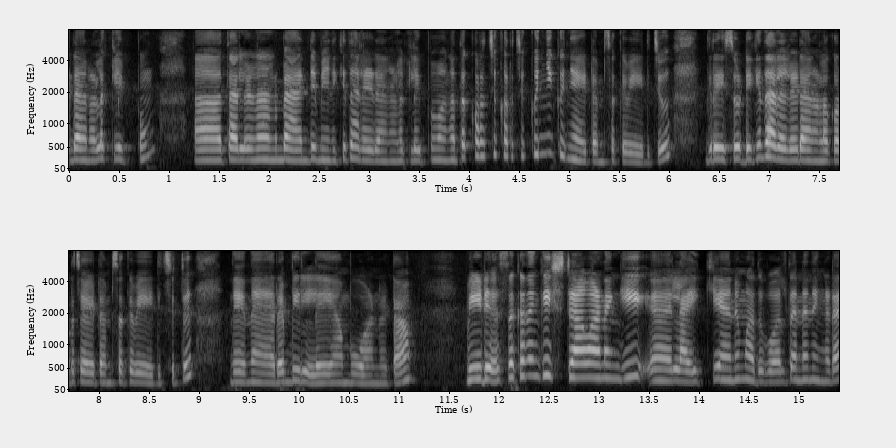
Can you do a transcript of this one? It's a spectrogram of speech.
ഇടാനുള്ള ക്ലിപ്പും തലയിടാനുള്ള ബാൻഡും എനിക്ക് തലയിടാനുള്ള ക്ലിപ്പും അങ്ങനത്തെ കുറച്ച് കുറച്ച് കുഞ്ഞു കുഞ്ഞു ഐറ്റംസ് ഒക്കെ മേടിച്ചു ഗ്രേസ് കുട്ടിക്ക് തലയിലിടാനുള്ള കുറച്ച് ഐറ്റംസ് ഒക്കെ മേടിച്ചിട്ട് നേരെ ബില്ല് ചെയ്യാൻ പോവാണ് കേട്ടോ വീഡിയോസൊക്കെ നിങ്ങൾക്ക് ഇഷ്ടമാണെങ്കിൽ ലൈക്ക് ചെയ്യാനും അതുപോലെ തന്നെ നിങ്ങളുടെ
